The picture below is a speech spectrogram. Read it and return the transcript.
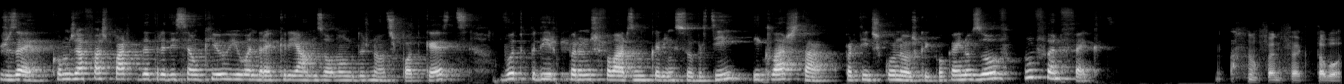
José, como já faz parte da tradição que eu e o André criámos ao longo dos nossos podcasts, vou-te pedir para nos falares um bocadinho sobre ti e, claro está, partilhes connosco e com quem nos ouve um fun fact. Um fun fact, tá bom.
